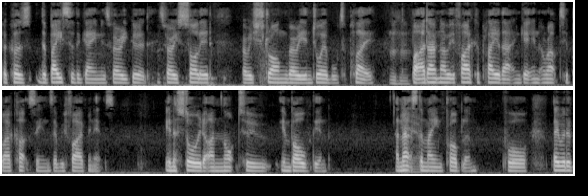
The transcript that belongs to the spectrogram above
because the base of the game is very good. It's very solid, very strong, very enjoyable to play. Mhm. But I don't know if I could play that and get interrupted by cutscenes every five minutes in a story that I'm not too involved in. And that's Yeah. the main problem. For they would have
